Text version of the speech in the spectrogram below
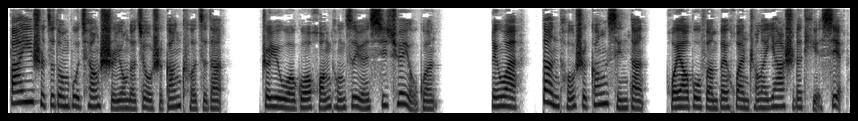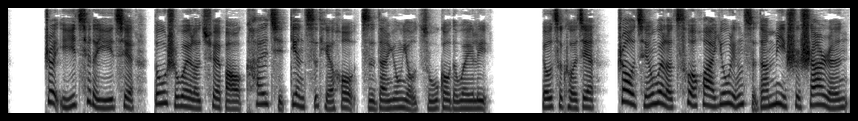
八一式自动步枪使用的就是钢壳子弹，这与我国黄铜资源稀缺有关。另外，弹头是钢芯弹。火药部分被换成了压实的铁屑，这一切的一切都是为了确保开启电磁铁后子弹拥有足够的威力。由此可见，赵琴为了策划幽灵子弹密室杀人，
